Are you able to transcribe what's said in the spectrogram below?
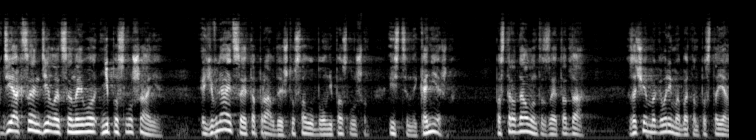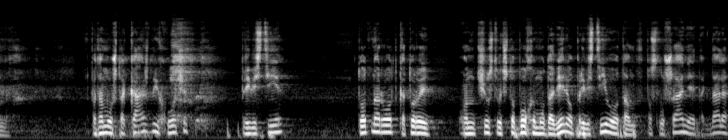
где акцент делается на его непослушание. Является это правдой, что Саул был непослушен истинный? Конечно. Пострадал он-то за это, да. Зачем мы говорим об этом постоянно? Потому что каждый хочет привести тот народ, который он чувствует, что Бог ему доверил, привести его там в послушание и так далее.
